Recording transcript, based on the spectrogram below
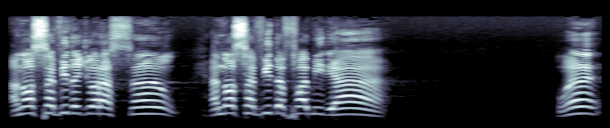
a nossa vida de oração, a nossa vida familiar. Não é?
